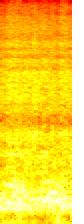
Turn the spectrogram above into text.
Thank you.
